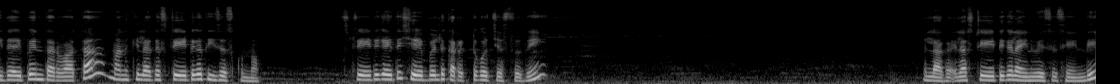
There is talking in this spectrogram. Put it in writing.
ఇది అయిపోయిన తర్వాత మనకి ఇలాగ స్ట్రేట్గా తీసేసుకుందాం. స్ట్రేట్గా అయితే షేప్ బెల్ట్ కరెక్ట్గా వచ్చేస్తుంది. ఇలాగ ఇలా స్ట్రేట్గా లైన్ వేసేసేయండి.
